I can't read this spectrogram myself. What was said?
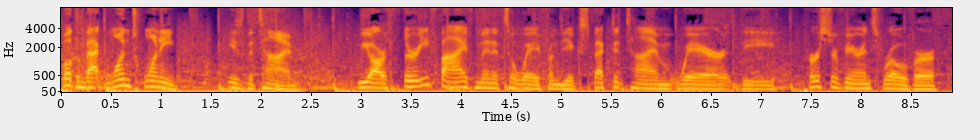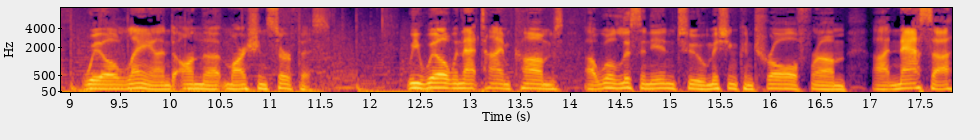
Welcome back. 120 is the time. We are 35 minutes away from the expected time where the Perseverance rover will land on the Martian surface. We will, when that time comes, uh, we'll listen in to mission control from uh, NASA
